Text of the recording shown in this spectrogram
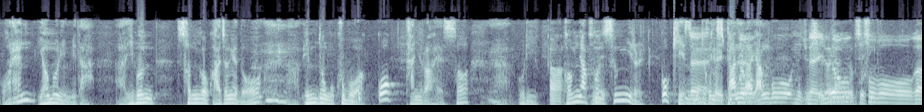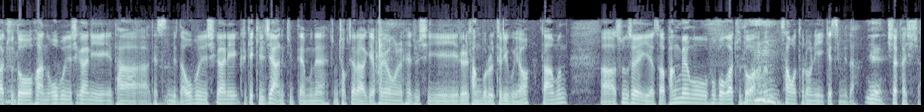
오랜 염원입니다. 아, 이번 선거 과정에도 아, 임동국 후보와 꼭 단일화해서 아, 우리 아, 범야권 네. 승리를 꼭 기했으면 네. 좋겠습니다. 단일화 양보해 주실 네, 없으신지요? 후보가 주도한 5분 시간이 다 됐습니다. 5분 시간이 그렇게 길지 않기 때문에 좀 적절하게 활용을 해주시기를 당부를 드리고요. 다음은 어, 순서에 이어서 박명우 후보가 주도하는 상호 토론이 있겠습니다. 예. 시작하시죠.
